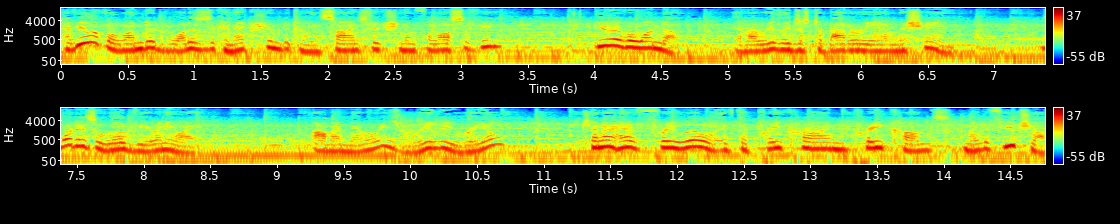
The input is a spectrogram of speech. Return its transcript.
Have you ever wondered what is the connection between science fiction and philosophy? Do you ever wonder, am I really just a battery in a machine? What is a worldview anyway? Are my memories really real? Can I have free will if the pre-crime pre-cogs know the future?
